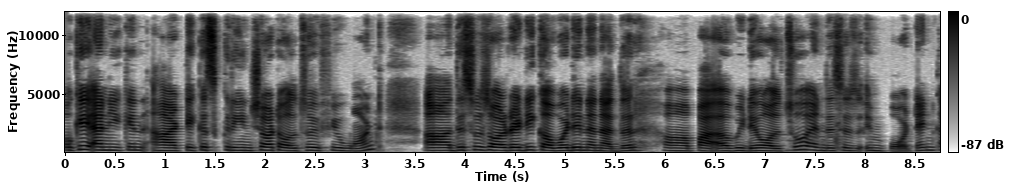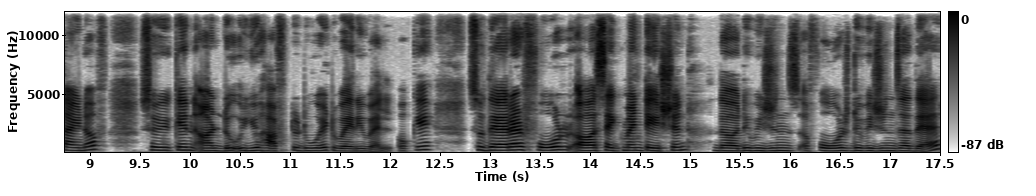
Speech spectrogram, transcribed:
okay? And you can uh, take a screenshot also if you want. Uh, this was already covered in another uh, video also and this is important kind of. So you can uh, do you have to do it very well okay? So there are four uh, segmentation. The divisions four divisions are there.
